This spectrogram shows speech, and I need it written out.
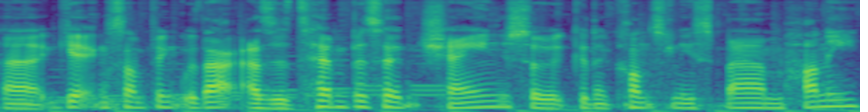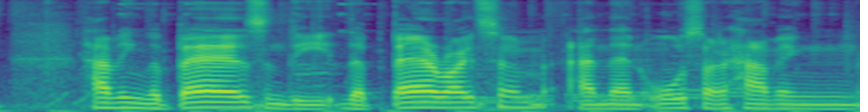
uh, getting something with that as a 10% change, so it's going to constantly spam honey. Having the bears and the, the bear item, and then also having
